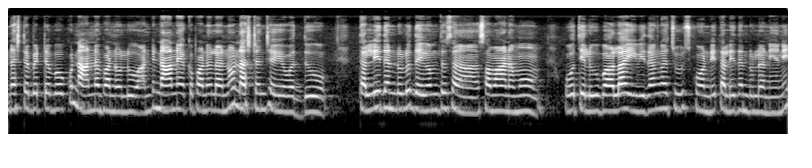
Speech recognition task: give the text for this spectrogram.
నష్టపెట్టబోకు నాన్న పనులు. అంటే నాన్న యొక్క పనులను నష్టం చేయవద్దు. తల్లిదండ్రులు దైవంతో స సమానము. ఓ తెలుగు బాల ఈ విధంగా చూసుకోండి తల్లిదండ్రులని అని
